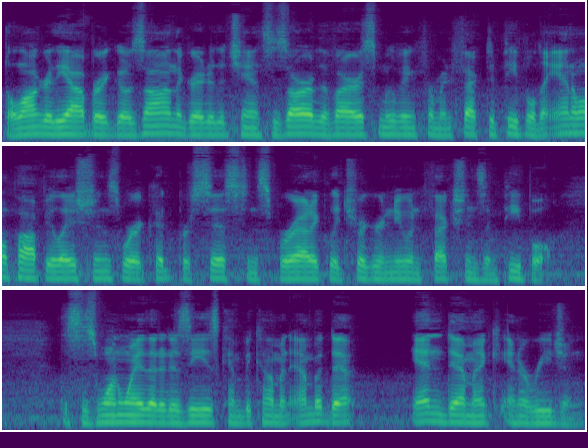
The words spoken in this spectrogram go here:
The longer the outbreak goes on, the greater the chances are of the virus moving from infected people to animal populations where it could persist and sporadically trigger new infections in people. This is one way that a disease can become an endemic in a region.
